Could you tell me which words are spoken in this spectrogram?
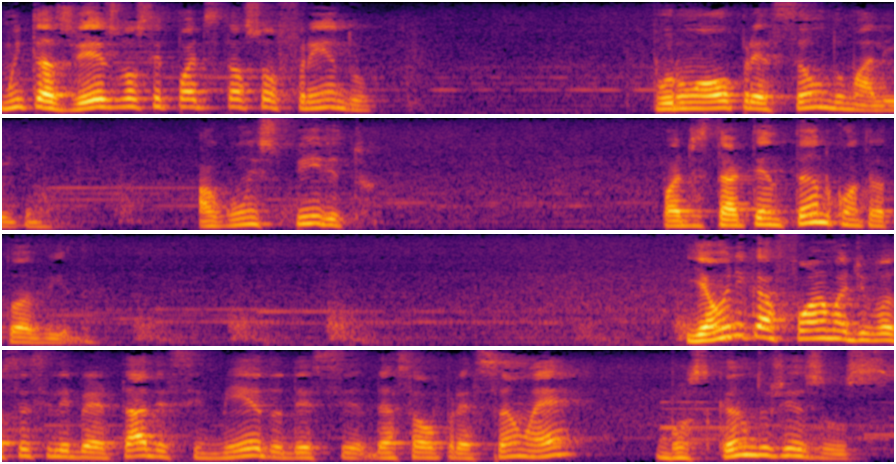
Muitas vezes você pode estar sofrendo por uma opressão do maligno. Algum espírito pode estar tentando contra a tua vida. E a única forma de você se libertar desse medo, desse, dessa opressão é buscando Jesus.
